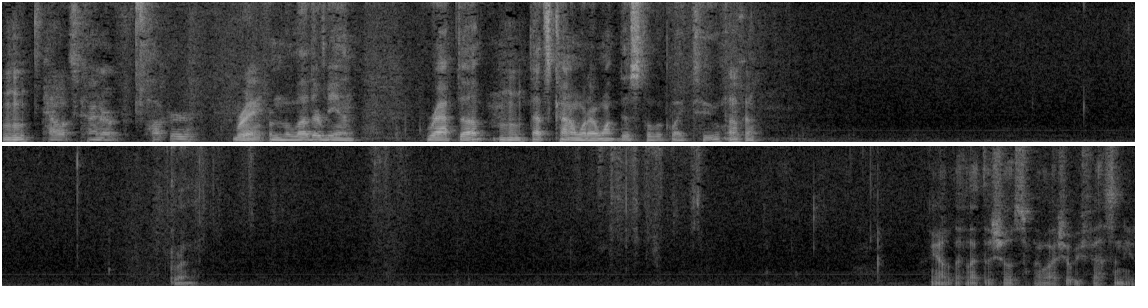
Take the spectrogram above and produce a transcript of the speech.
Mhm. how it's kind of puckered Right. from the leather being wrapped up, Mhm. that's kind of what I want this to look like too. Okay. Go ahead. Yeah, I'll let, let this show this my wife. She'll be fascinated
